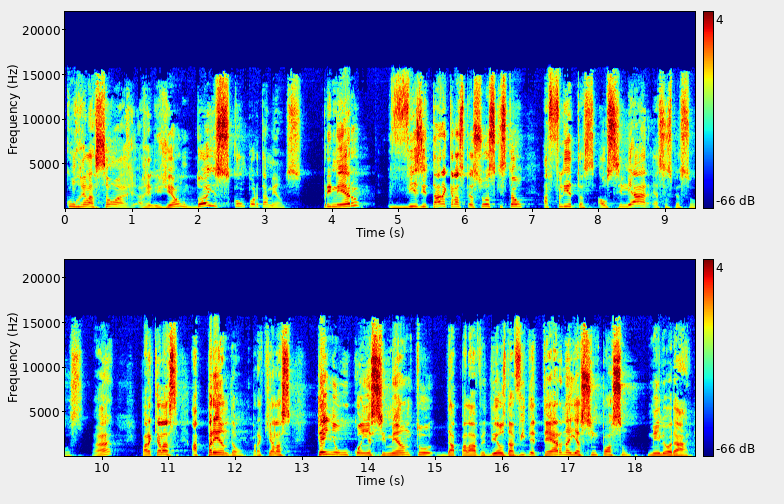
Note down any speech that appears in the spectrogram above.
com relação à religião dois comportamentos. Primeiro, visitar aquelas pessoas que estão aflitas, auxiliar essas pessoas, né? Para que elas aprendam, para que elas tenham o conhecimento da palavra de Deus, da vida eterna e assim possam melhorar.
